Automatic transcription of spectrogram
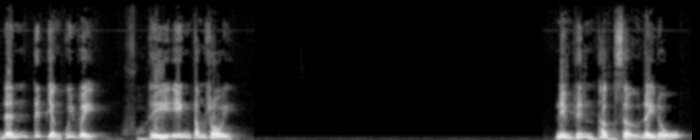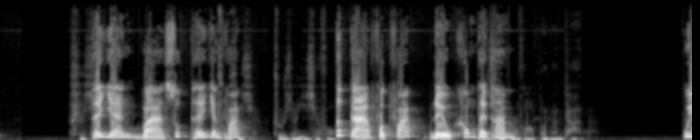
đến tiếp dẫn quý vị. Thì yên tâm rồi. Niềm tin thật sự đầy đủ. Thế gian và xuất thế gian Pháp Tất cả Phật Pháp đều không thể tham. Quý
